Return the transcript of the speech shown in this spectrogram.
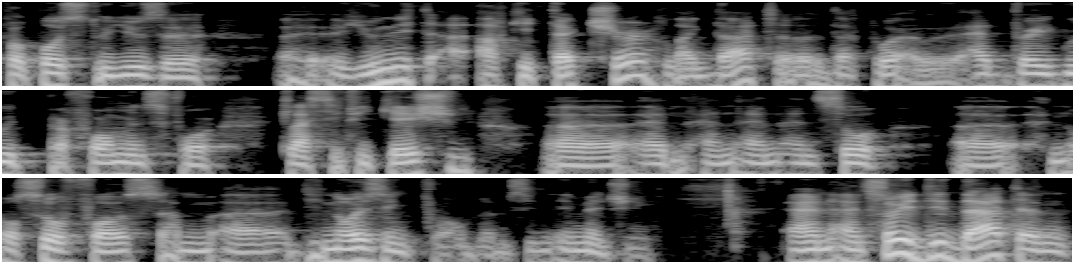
proposed to use a, a U-Net architecture like that uh, that had very good performance for classification uh, and, and, and, and so uh, and also for some denoising problems in imaging. And, and so he did that and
